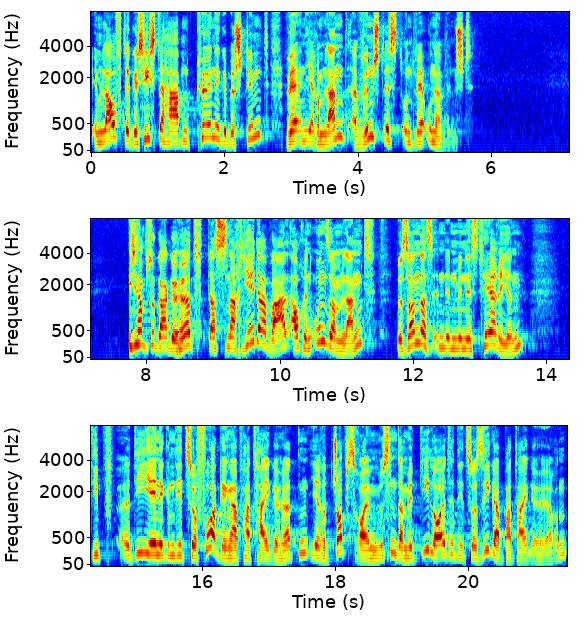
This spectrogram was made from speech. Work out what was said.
im Lauf der Geschichte haben Könige bestimmt, wer in ihrem Land erwünscht ist und wer unerwünscht. Ich habe sogar gehört, dass nach jeder Wahl auch in unserem Land, besonders in den Ministerien, die, äh, diejenigen, die zur Vorgängerpartei gehörten, ihre Jobs räumen müssen, damit die Leute, die zur Siegerpartei gehören,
